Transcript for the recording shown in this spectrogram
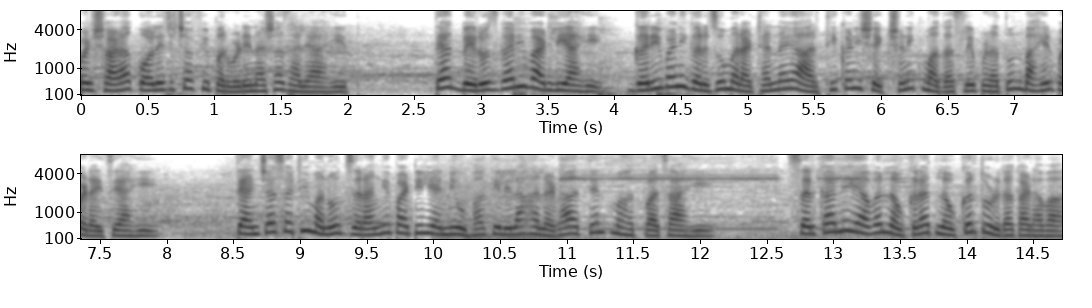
पण शाळा कॉलेजच्या फी परवडेनाशा झाल्या आहेत. त्यात बेरोजगारी वाढली आहे. गरीब आणि गरजू मराठ्यांना या आर्थिक आणि शैक्षणिक मागासलेपणातून बाहेर पडायचे आहे. त्यांच्यासाठी मनोज जरांगे पाटील यांनी उभा केलेला हा लढा अत्यंत महत्त्वाचा आहे. सरकारने यावर लवकरात लवकर तोडगा काढावा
